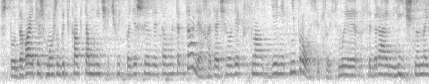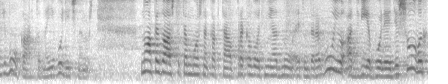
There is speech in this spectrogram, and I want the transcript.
что давайте ж, может быть, как-то мы чуть-чуть подешевле там и так далее, хотя человек с нас денег не просит, то есть мы собираем лично на его карту, на его лично нужды. Но оказалось, что там можно как-то проколоть не одну эту дорогую, а две более дешевых.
